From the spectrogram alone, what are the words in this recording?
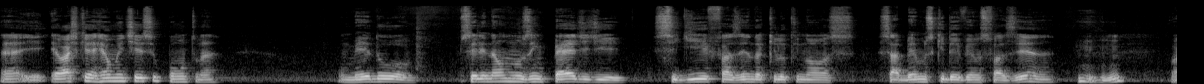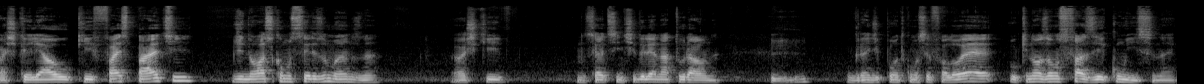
é eu acho que é realmente esse o ponto, né? O medo, se ele não nos impede de seguir fazendo aquilo que nós sabemos que devemos fazer, né? Uhum. Eu acho que ele é algo que faz parte de nós como seres humanos, né? Eu acho que, num certo sentido, ele é natural, né? Uhum. O grande ponto, como você falou, é o que nós vamos fazer com isso, né?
